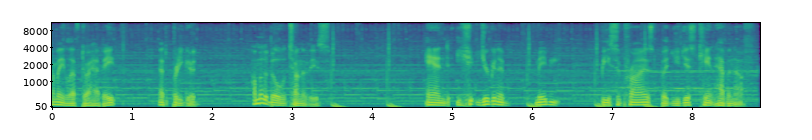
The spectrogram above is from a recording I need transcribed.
How many left do I have? Eight? That's pretty good. I'm going to build a ton of these. And you're going to maybe be surprised, but you just can't have enough.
